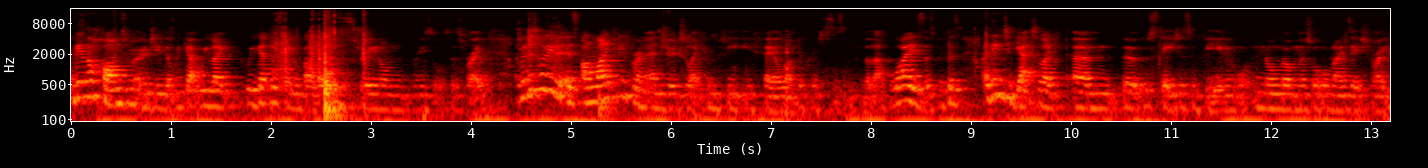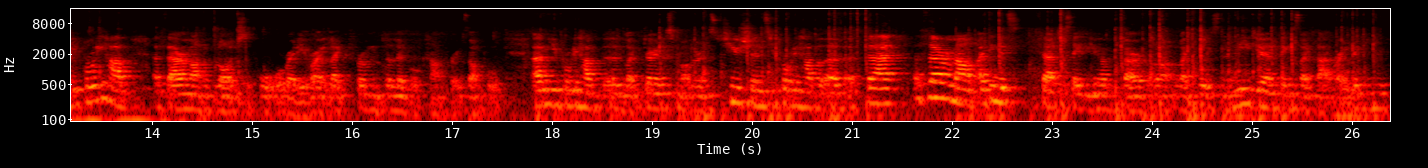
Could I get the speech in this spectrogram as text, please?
I think the harms from OG that we get, we like, we get the thing about like the strain on resources, right? I'm going to tell you that it's unlikely for an NGO to like completely fail under criticism for the left. Why is this? Because I think to get to like um, the status of being a non-governmental organisation, right, you probably have a fair amount of large support already, right? Like from the Liberal camp, for example. Um, you probably have uh, like donors from other institutions. You probably have a, a, fair, a fair amount. I think it's fair to say that you have a fair amount of like voice in the media and things like that, right? Like you,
